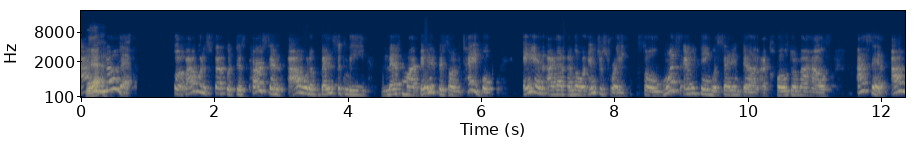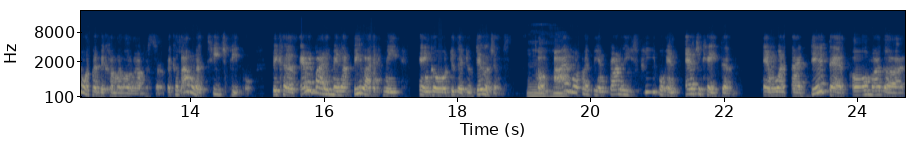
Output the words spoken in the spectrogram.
I yeah. didn't know that. So if I would have stuck with this person, I would have basically left my benefits on the table and I got a lower interest rate. So once everything was said and done, I closed on my house. I said, I want to become a loan officer because I want to teach people because everybody may not be like me and go do their due diligence. Mm-hmm. So I want to be in front of these people and educate them. And when I did that, oh my God,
